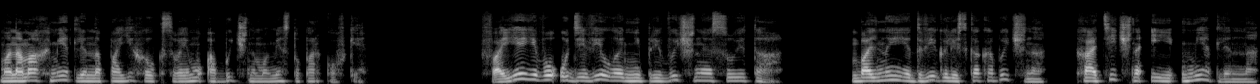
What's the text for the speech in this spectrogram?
Мономах медленно поехал к своему обычному месту парковки. фойе его удивила непривычная суета. Больные двигались, как обычно, хаотично и медленно,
